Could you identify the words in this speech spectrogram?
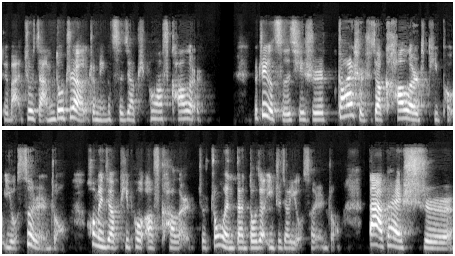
对吧？就是咱们都知道有这么一个词叫 “people of color”。就这个词，其实刚开始是叫 colored people，有色人种，后面叫 people of color，就中文但都叫一直叫有色人种。大概是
